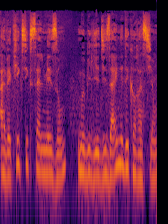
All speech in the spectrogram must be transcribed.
avec XXL Maison, Mobilier Design et Décoration.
